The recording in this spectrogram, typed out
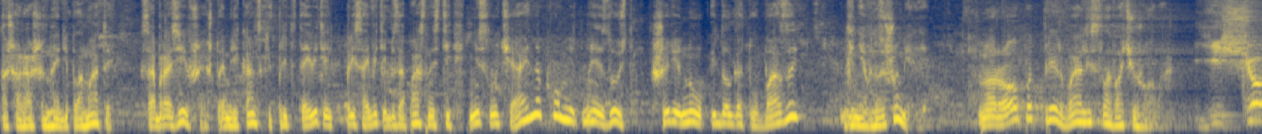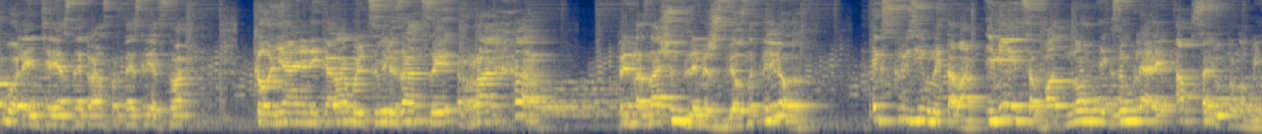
Ошарашенные дипломаты, сообразившие, что американский представитель при Совете Безопасности не случайно помнит наизусть ширину и долготу базы, гневно зашумели. Но ропот прервали слова чужого. Еще более интересное транспортное средство – колониальный корабль цивилизации Ракхар. Предназначен для межзвездных перелетов. Эксклюзивный товар. Имеется в одном экземпляре, абсолютно новый.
